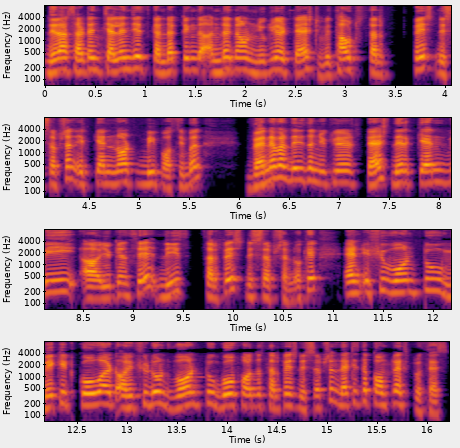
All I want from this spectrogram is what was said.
there are certain challenges conducting the underground nuclear test without surface disruption. It cannot be possible. Whenever there is a nuclear test, there can be, uh, you can say, these surface disruption. Okay. And if you want to make it covert or if you don't want to go for the surface disruption, that is the complex process.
